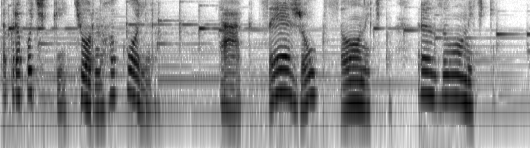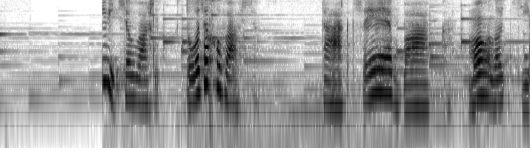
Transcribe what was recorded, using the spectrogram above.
та крапочки чорного кольору? Так, це жук сонечко, розумнички. Дивіться уважно, хто заховався? Так, це бабка. Молодці.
